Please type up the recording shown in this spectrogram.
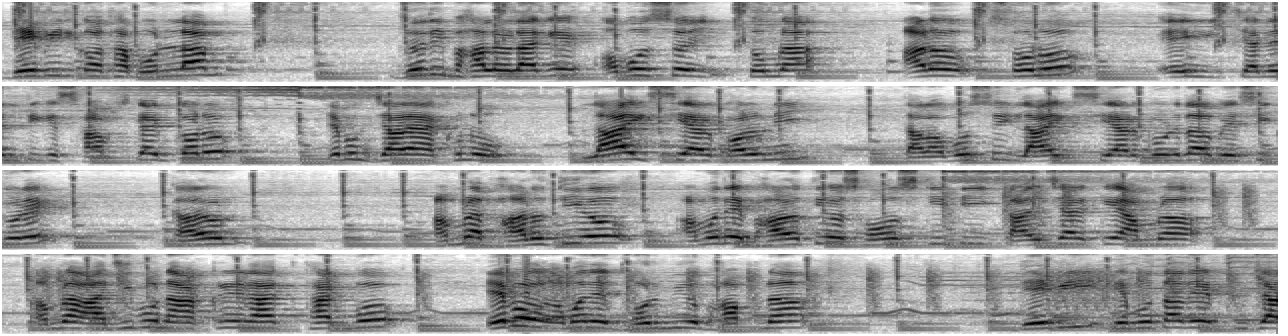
দেবীর কথা বললাম। যদি ভালো লাগে অবশ্যই তোমরা আরও শোনো, এই চ্যানেলটিকে সাবস্ক্রাইব করো এবং যারা এখনও লাইক শেয়ার করনি, তারা অবশ্যই লাইক শেয়ার করে দাও বেশি করে। কারণ আমরা ভারতীয়, আমাদের ভারতীয় সংস্কৃতি, কালচারকে আমরা আমরা আজীবন আঁকড়ে থাকব এবং আমাদের ধর্মীয় ভাবনা দেবী দেবতাদের পূজা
